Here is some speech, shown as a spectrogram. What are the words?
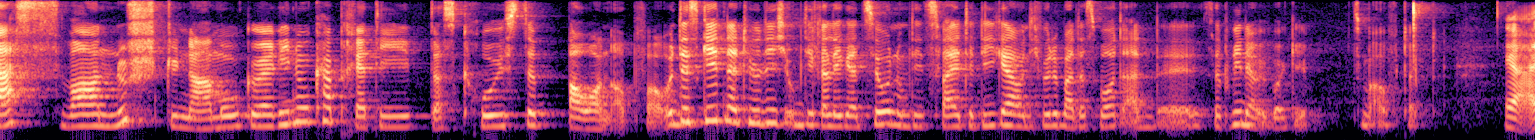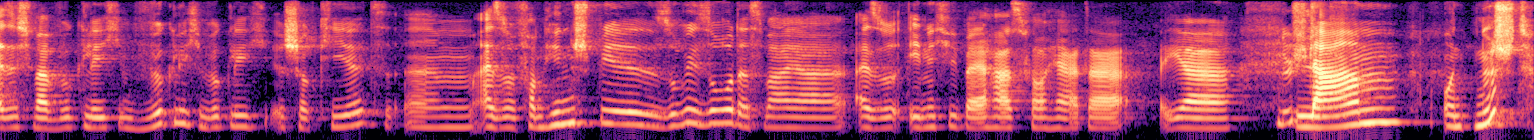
das war nicht Dynamo Guerrino Capretti, das größte Bauernopfer. Und es geht natürlich um die Relegation, um die zweite Liga. Und ich würde mal das Wort an äh, Sabrina übergeben zum Auftakt. Ja, also ich war wirklich, wirklich, wirklich schockiert. Ähm, also vom Hinspiel sowieso, das war ja, also ähnlich wie bei HSV Hertha, ja nischt. lahm und nüscht.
